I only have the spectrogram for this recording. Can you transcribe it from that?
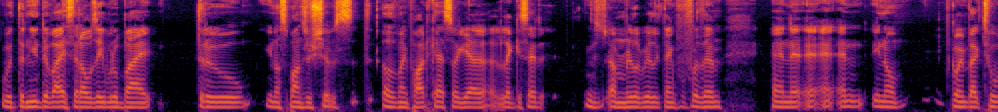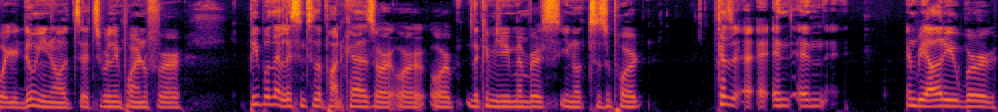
with the new device that I was able to buy through you know sponsorships of my podcast. So yeah, like I said, I'm really really thankful for them, and and, and you know going back to what you're doing, you know it's it's really important for people that listen to the podcast or or or the community members, you know, to support. Because uh, in in reality we're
